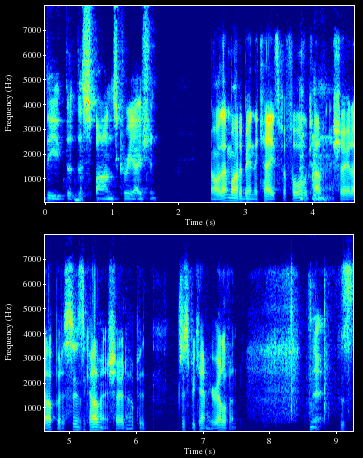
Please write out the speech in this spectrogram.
the the, the Spartans creation. Oh, that might have been the case before the Covenant showed up, but as soon as the Covenant showed up, it just became irrelevant Yeah. because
